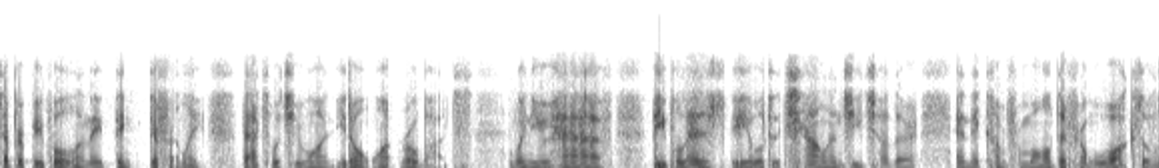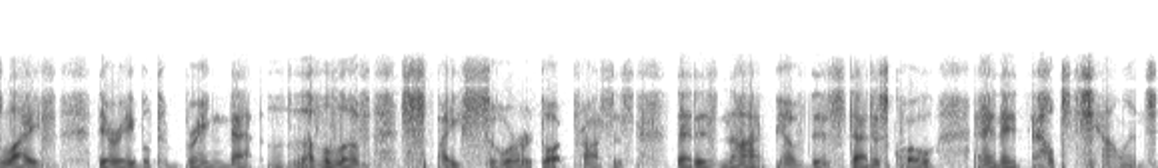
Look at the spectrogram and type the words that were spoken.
separate people and they think differently, that's what you want. You don't want robots. When you have people that are able to challenge each other and they come from all different walks of life, they're able to bring that level of spice or thought process that is not of you know, the status quo and it helps challenge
